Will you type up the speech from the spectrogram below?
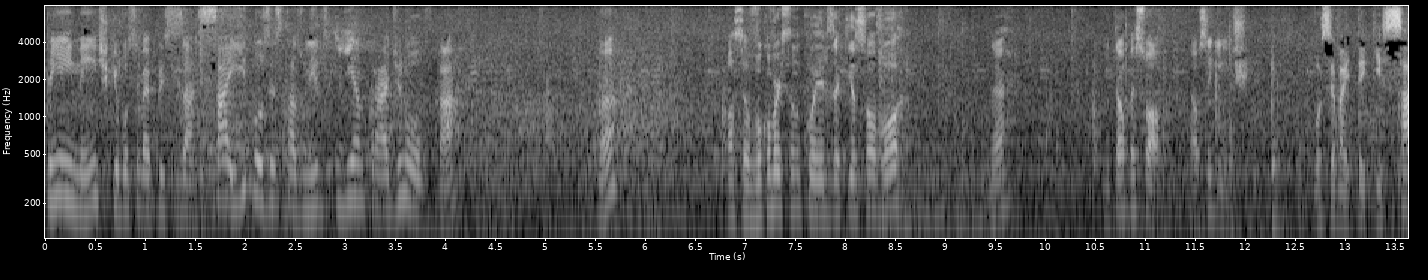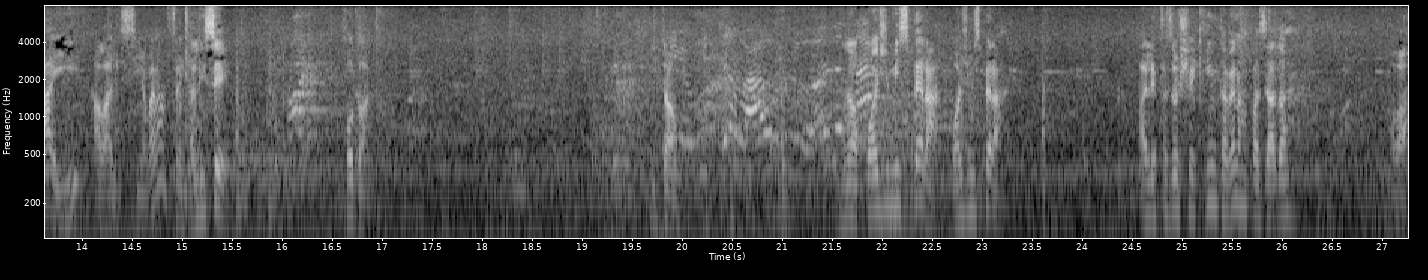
Tenha em mente que você vai precisar sair dos Estados Unidos e entrar de novo, tá? Hã? Nossa, eu vou conversando com eles aqui, eu só vou, né? Então, pessoal, é o seguinte. Você vai ter que sair. A Alicinha vai na frente. Alice, hold on. Então. Não, pode me esperar, pode me esperar ali fazer o check-in, tá vendo, rapaziada? Olha lá.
